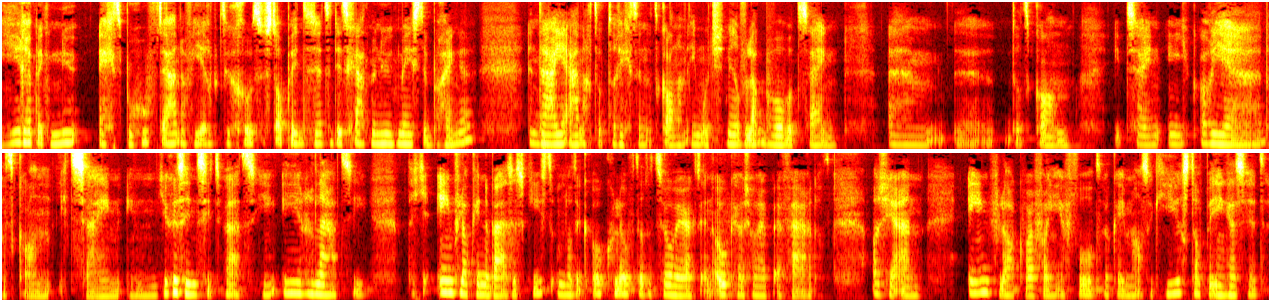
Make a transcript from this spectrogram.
hier heb ik nu echt behoefte aan, of hier heb ik de grootste stappen in te zetten. Dit gaat me nu het meeste brengen. En daar je aandacht op te richten. Het kan een emotioneel vlak bijvoorbeeld zijn. Ehm, eh, dat kan iets zijn in je carrière. Dat kan iets zijn in je gezinssituatie, in je relatie. Dat je één vlak in de basis kiest, omdat ik ook geloof dat het zo werkt. En ook zo heb ervaren dat als je aan één vlak waarvan je voelt: oké, maar als ik hier stappen in ga zetten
